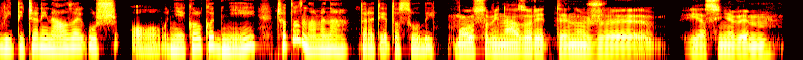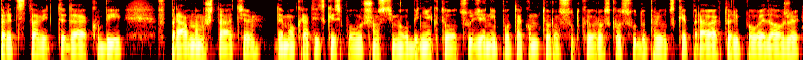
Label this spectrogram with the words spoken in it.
vytýčený naozaj už o niekoľko dní. Čo to znamená pre tieto súdy? Môj osobný názor je ten, že ja si neviem predstaviť teda akoby v právnom štáte demokratickej spoločnosti mohol byť niekto odsudený po takomto rozsudku Európskeho súdu pre ľudské práva, ktorý povedal, že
